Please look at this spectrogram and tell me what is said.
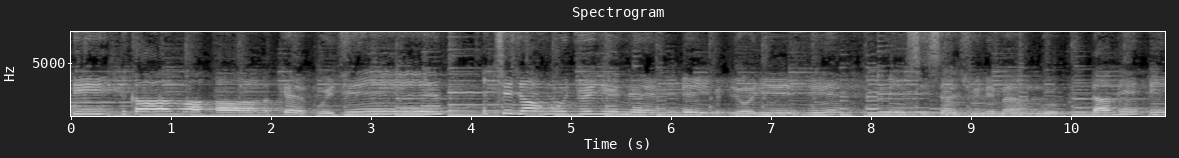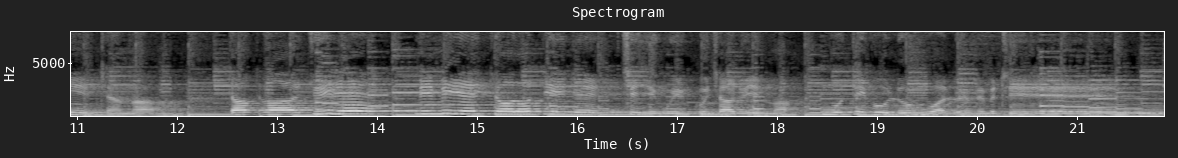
ဒီတခါမှအခက်ပွေခြင်းအချစ်ကြောင့်ငိုကြွေးရင်နဲ့အိမ်မပြောရင်တမင်းစီ ဆန်းရွှေလင်းမန်းကိုလာမင်းအင်းထမ်းမှာတောက်တာကျွေးတဲ့မိမိရဲ့ကြော်တော်တည်နဲ့ချစ်ရင်ဝင်ခွန်ချတွင်မှာငိုတိတ်ဖို့လုံးဝလွယ်မမထင်င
